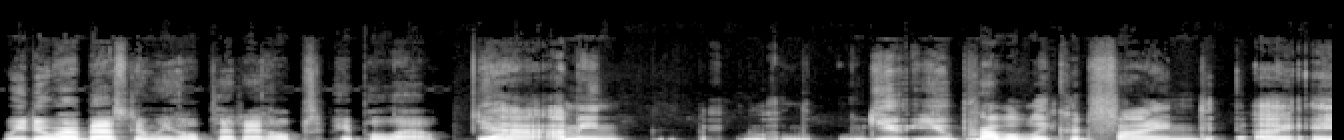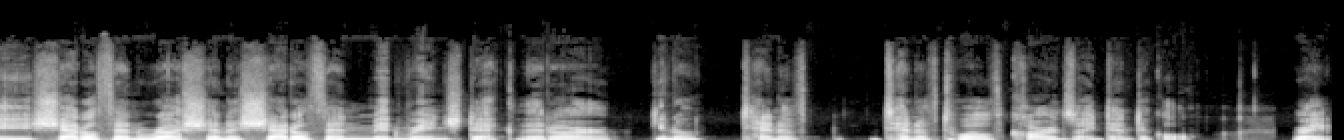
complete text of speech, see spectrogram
we do our best and we hope that it helps people out. Yeah, I mean, you you probably could find a, a Shadowfen Rush and a Shadowfen mid range deck that are you know ten of ten of twelve cards identical, right?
